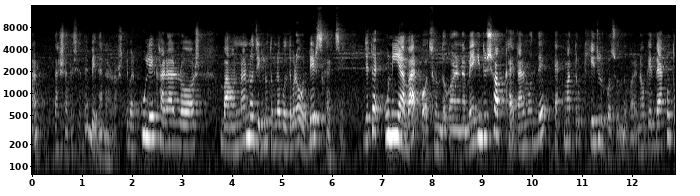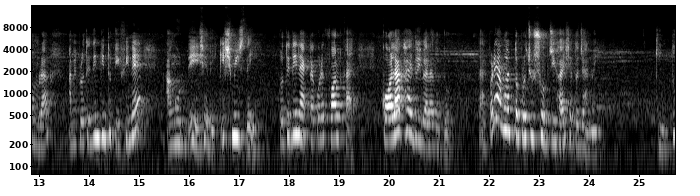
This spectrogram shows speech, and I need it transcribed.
আর তার সাথে সাথে বেদানার রস। এবার কুলে খাড়ার রস বা অন্যান্য যেগুলো তোমরা বলতে পারো, ও ডেটস খাচ্ছে যেটা উনি আবার পছন্দ করে না। মেয়ে কিন্তু সব খায়, তার মধ্যে একমাত্র খেজুর পছন্দ করে না। ওকে দেখো তোমরা, আমি প্রতিদিন কিন্তু টিফিনে আঙুর দিই, সে দিই, কিশমিশ দিই। প্রতিদিন একটা করে ফল খায়। কলা খায় দুই বেলা দুটো। তারপরে আমার তো প্রচুর সবজি হয়, সে তো জানোই। কিন্তু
